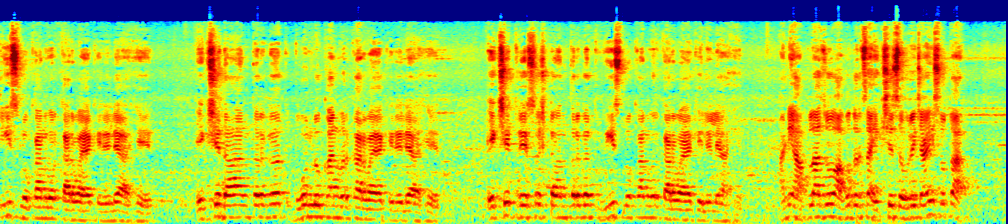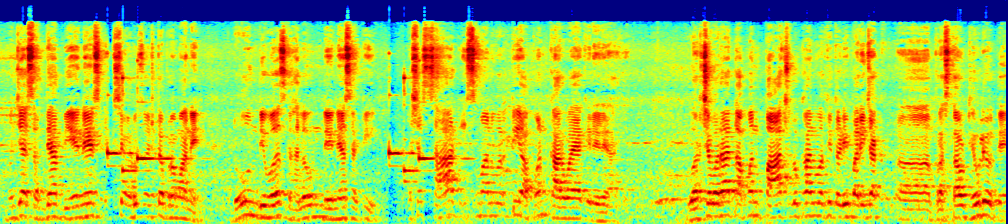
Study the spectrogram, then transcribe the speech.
तीस लोकांवर कारवाया केलेल्या आहेत. एकशे दहा अंतर्गत दोन लोकांवर कारवाया केलेल्या आहेत. एकशे त्रेसष्ट अंतर्गत वीस लोकांवर कारवाया केलेल्या आहेत. आणि आपला जो अगोदरचा एकशे चौवेचाळीस होता म्हणजे सध्या बी एन एस एकशे अडुसष्ट प्रमाणे दोन दिवस घालवून देण्यासाठी अशा साठ इस्मांवरती आपण कारवाया केलेल्या आहेत. वर्षभरात आपण पाच लोकांवरती तडीपारीच्या प्रस्ताव ठेवले होते.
